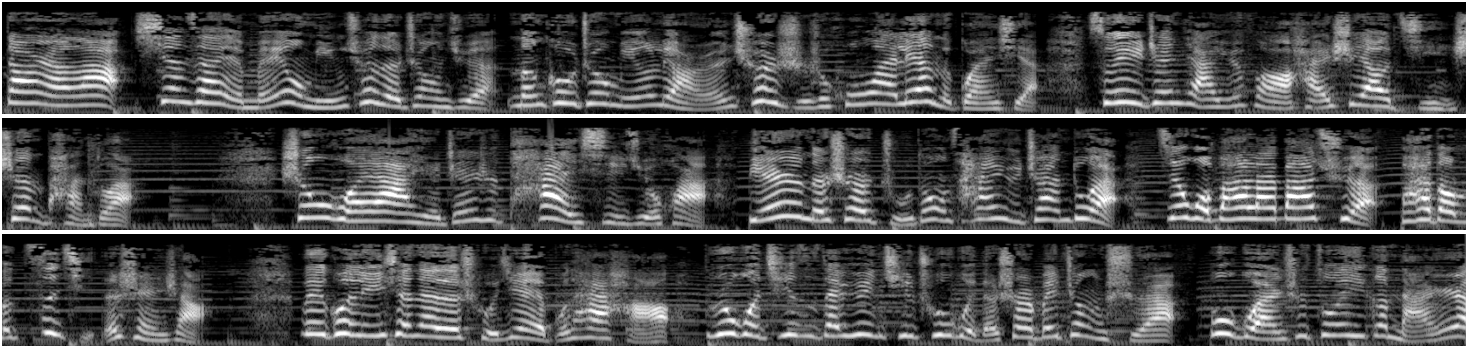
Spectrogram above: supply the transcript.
当然啦，现在也没有明确的证据能够证明两人确实是婚外恋的关系，所以真假与否还是要谨慎判断。生活呀，也真是太戏剧化，别人的事儿主动参与站队，结果扒来扒去，扒到了自己的身上。魏坤林现在的处境也不太好。如果妻子在孕期出轨的事儿被证实，不管是作为一个男人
